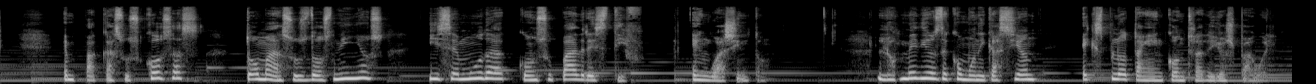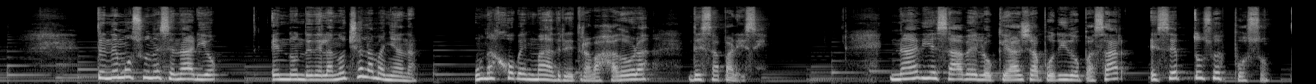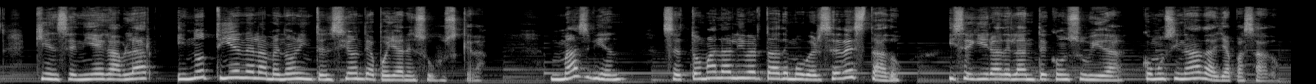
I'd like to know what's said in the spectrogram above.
empaca sus cosas, toma a sus dos niños y se muda con su padre Steve en Washington. Los medios de comunicación explotan en contra de Josh Powell. Tenemos un escenario en donde de la noche a la mañana una joven madre trabajadora desaparece. Nadie sabe lo que haya podido pasar excepto su esposo, quien se niega a hablar y no tiene la menor intención de apoyar en su búsqueda. Más bien, se toma la libertad de moverse de estado y seguir adelante con su vida como si nada haya pasado.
